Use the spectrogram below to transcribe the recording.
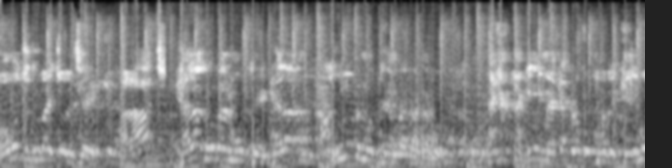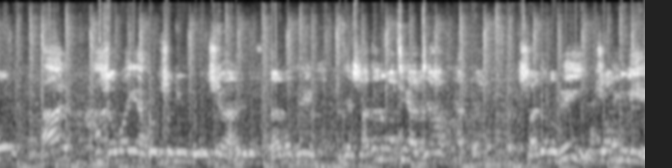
মগজ ধুলাই চলেছে। আর আজ খেলাধুলার মধ্যে, খেলাধুলোর মধ্যে আমরা কাটাবো। এক একটা গেম এক এক রকম ভাবে খেলব, আর সবাই আকর্ষণীয় পুরস্কার। তার মধ্যে যা সাজানো আছে আর যা সাজানো নেই, সব মিলিয়ে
